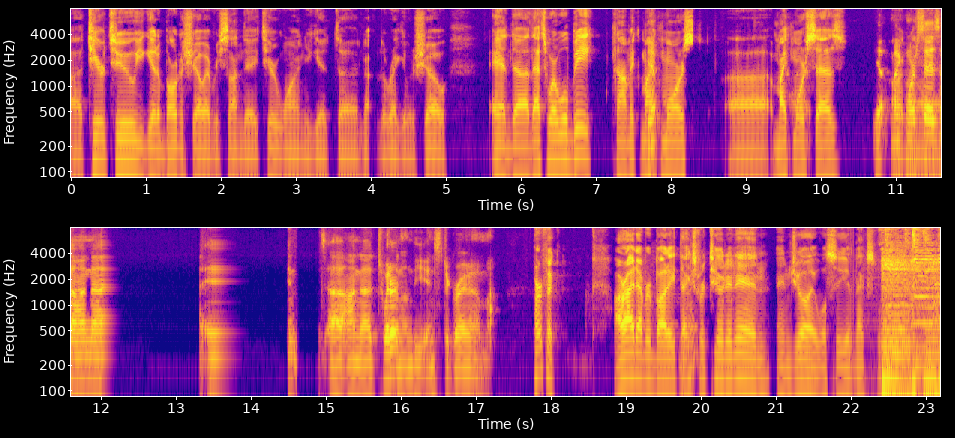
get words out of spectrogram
Uh, tier two, you get a bonus show every Sunday. Tier one, you get uh, the regular show, and uh, that's where we'll be. Comic Mike Yep. Morse. Uh, Mike Morse says, Yep. Mike on, Morse says uh, on uh, in, uh, on uh, Twitter and on the Instagram. "Perfect." All right, everybody. Thanks right. for tuning in. Enjoy. We'll see you next week.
